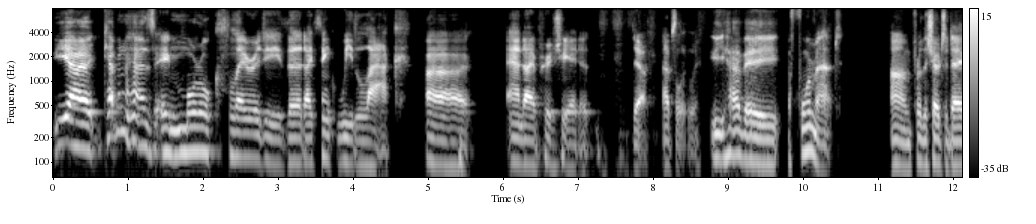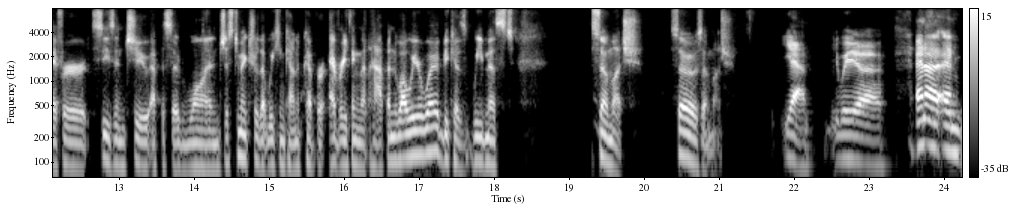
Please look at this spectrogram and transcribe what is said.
Yeah, Kevin has a moral clarity that I think we lack. Uh, and I appreciate it. Yeah, absolutely. We have a, a format um, for the show today for season two, episode one, just to make sure that we can kind of cover everything that happened while we were away because we missed so much, so so much. Yeah, we uh, and uh, and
